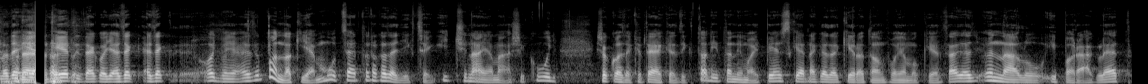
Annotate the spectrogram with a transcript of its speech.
Na de értitek, hogy ezek, ezek, hogy mondjam, ezek vannak ilyen módszertanok, az egyik cég így csinálja, a másik úgy, és akkor ezeket elkezdik tanítani, majd pénzt kérnek ezekért a tanfolyamokért. Tehát ez egy önálló iparág lett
